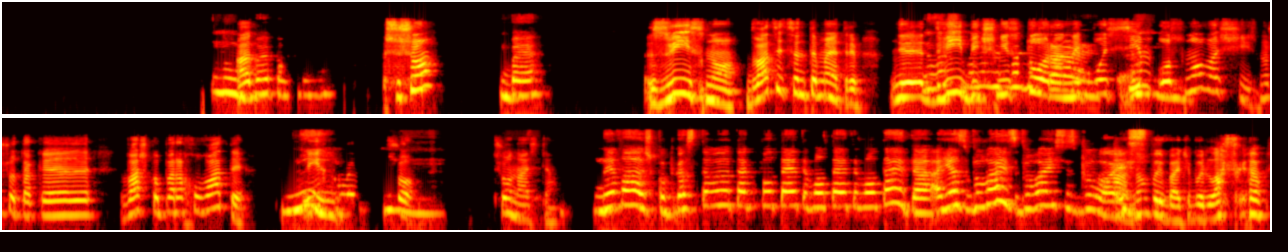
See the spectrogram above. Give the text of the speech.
Ну, А- Б, по-моєму. Що? що? Б. Звісно, 20 сантиметрів. Е, Ну, ви Дві мене бічні не сторони по пам'ятаєте. 7, основа 6. Ну що, так е, важко порахувати? Ні. Приїхали. Що? Що, Настя? Не важко, просто ви так болтаєте, болтаєте, болтаєте, а я збиваюсь, збиваюсь і А, збиваюсь. ну вибач, будь ласка.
